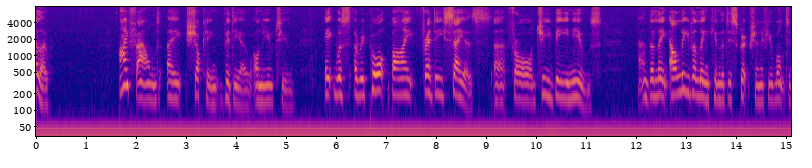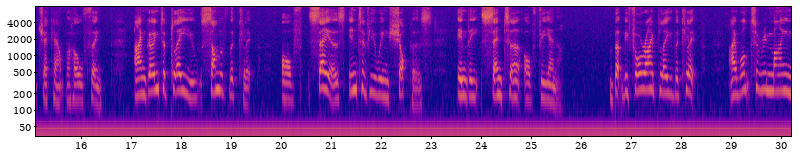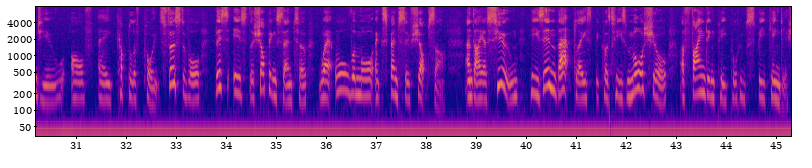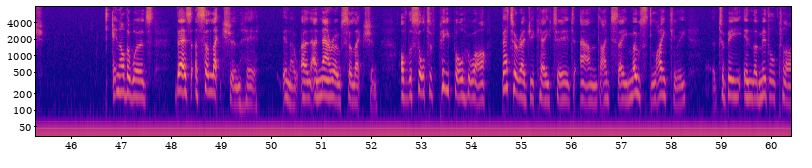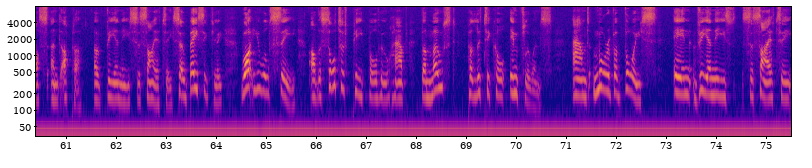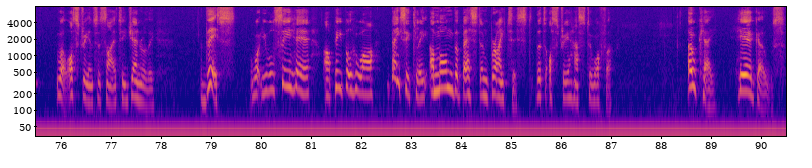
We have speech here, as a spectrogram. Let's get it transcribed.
Hello. I found a shocking video on YouTube. It was a report by Freddie Sayers uh, for GB News. And the link, I'll leave a link in the description if you want to check out the whole thing. I'm going to play you some of the clip of Sayers interviewing shoppers in the centre of Vienna. But before I play the clip, I want to remind you of a couple of points. First of all, this is the shopping centre where all the more expensive shops are. And I assume he's in that place because he's more sure of finding people who speak English. In other words, there's a selection here, you know, a, a narrow selection of the sort of people who are better educated and I'd say most likely to be in the middle class and upper of Viennese society. So basically, what you will see are the sort of people who have the most political influence and more of a voice in Viennese society, well, Austrian society generally. This, what you will see here, are people who are basically among the best and brightest that Austria has to offer. Okay, here goes.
